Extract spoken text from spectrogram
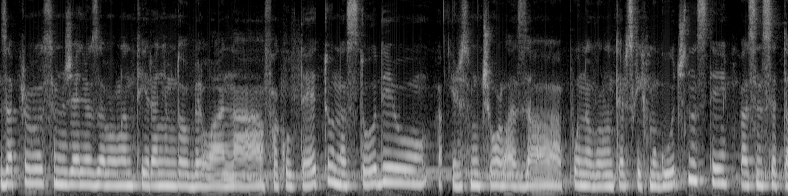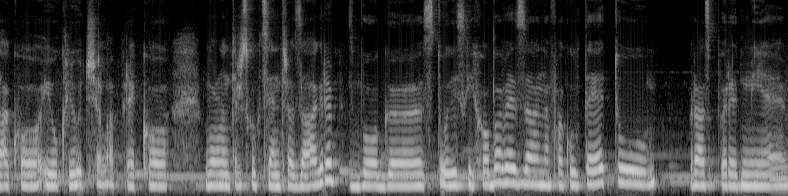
Zapravo sam želju za volontiranjem dobila na fakultetu, na studiju, jer sam čula za puno volonterskih mogućnosti, pa sam se tako i uključila preko Volonterskog centra Zagreb. Zbog studijskih obaveza na fakultetu raspored mi je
